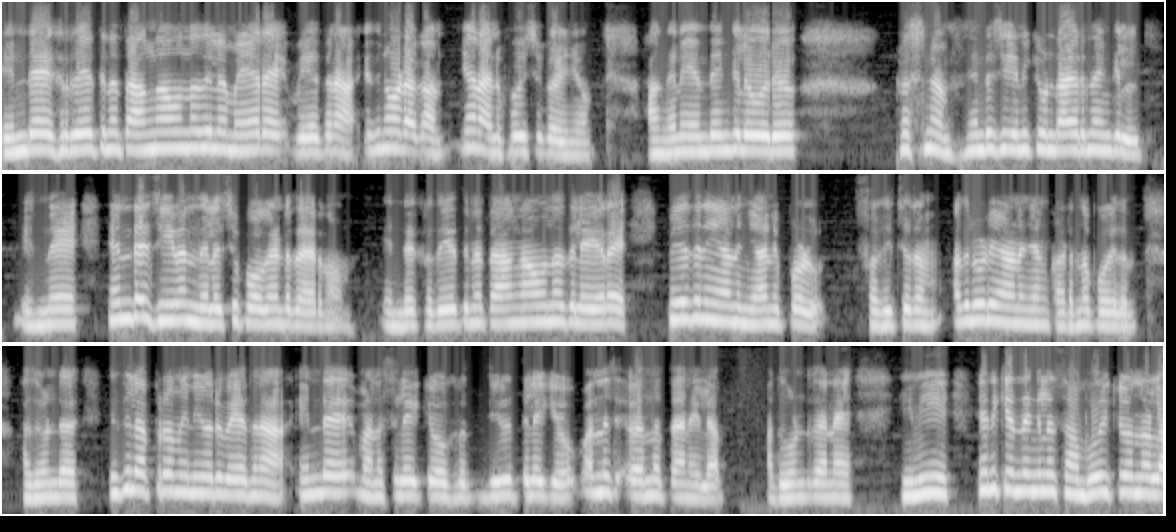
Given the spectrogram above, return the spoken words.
എന്റെ ഹൃദയത്തിന് താങ്ങാവുന്നതിലുമേറെ വേദന ഇതിനോടകം ഞാൻ അനുഭവിച്ചു കഴിഞ്ഞു. അങ്ങനെ എന്തെങ്കിലും ഒരു പ്രശ്നം എന്റെ എനിക്കുണ്ടായിരുന്നെങ്കിൽ എന്നെ എന്റെ ജീവൻ നിലച്ചു പോകേണ്ടതായിരുന്നു. എന്റെ ഹൃദയത്തിന് താങ്ങാവുന്നതിലേറെ വേദനയാണ് ഞാനിപ്പോൾ സഹിച്ചതും അതിലൂടെയാണ് ഞാൻ കടന്നുപോയതും. അതുകൊണ്ട് ഇതിലപ്പുറം ഇനിയൊരു വേദന എന്റെ മനസ്സിലേക്കോ ജീവിതത്തിലേക്കോ വന്ന് വന്നെത്താനില്ല. അതുകൊണ്ട് തന്നെ ഇനി എനിക്ക് എന്തെങ്കിലും സംഭവിക്കുമെന്നുള്ള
